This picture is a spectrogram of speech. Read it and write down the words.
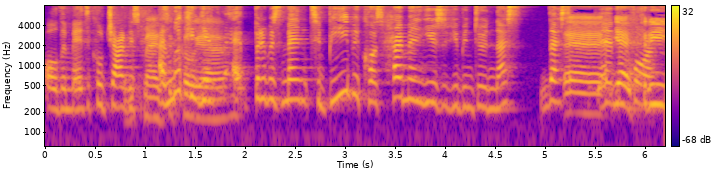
All the medical jargon. It's and look at yeah. you, but it was meant to be because how many years have you been doing this? This Uh, um, yeah, for? three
